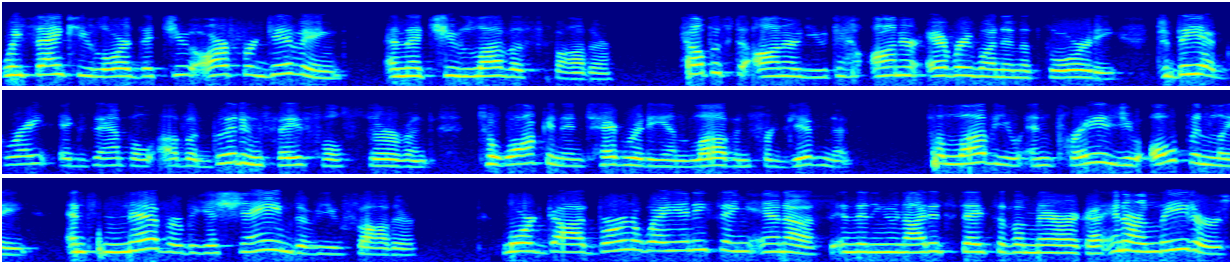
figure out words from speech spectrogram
We thank you, Lord, that you are forgiving and that you love us, Father. Help us to honor you, to honor everyone in authority, to be a great example of a good and faithful servant, to walk in integrity and love and forgiveness, to love you and praise you openly, and to never be ashamed of you, Father. Lord God, burn away anything in us, in the United States of America, in our leaders,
